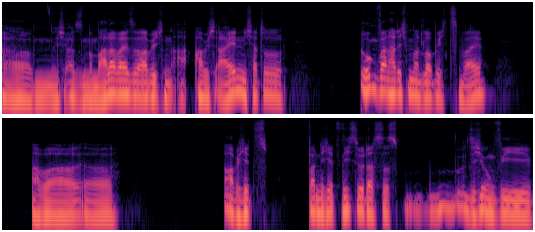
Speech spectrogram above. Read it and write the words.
Ähm, ich, also normalerweise habe ich, einen- habe ich einen. Ich hatte, irgendwann hatte ich mal, glaube ich, zwei. Aber äh, habe ich jetzt, fand ich jetzt nicht so, dass das sich irgendwie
